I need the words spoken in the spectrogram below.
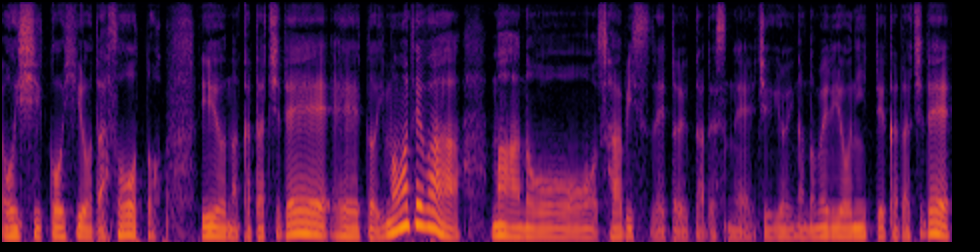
美味しいコーヒーを出そうというような形で、えーと、今までは、まあ、あのサービスでというかですね従業員が飲めるようにっていう形で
